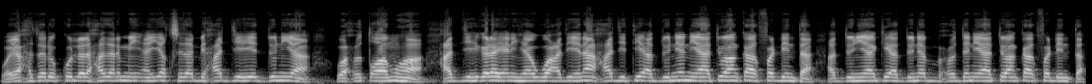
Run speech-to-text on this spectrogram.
ويحذر كل الحذر من أن يقصد بحجه الدنيا وحطامها. حجه قراه يعني وعدينا. حجتي الدنيا نياتي أنكا فردينتا. الدنيا كي الدنيا بحدن ياتي أنكا فردينتا.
